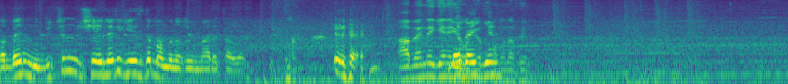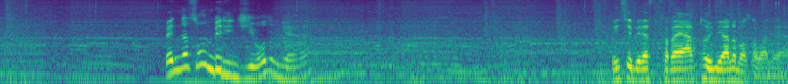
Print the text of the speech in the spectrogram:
La ben bütün şeyleri gezdim amına koyayım haritalar. Aa bende gene Ya yol ben yok gel- amına koyayım. Ben nasıl 11.yim oğlum ya? Neyse biraz tryhard oynayalım o zaman ya.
